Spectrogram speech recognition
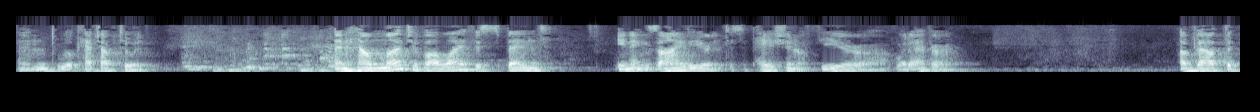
And we'll catch up to it. and how much of our life is spent in anxiety or anticipation or fear or whatever about the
